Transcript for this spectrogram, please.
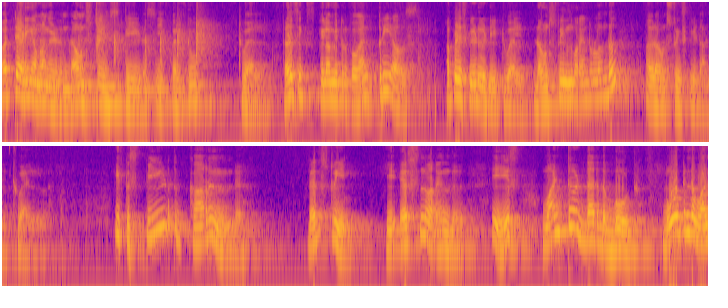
ഒറ്റ അടിക്ക് നമ്മളങ്ങ് എഴുതും. Down stream speed equal to twelve thirty six kilometre പോകാൻ ത്രീ അവേഴ്സ് അപ്പോഴേ സ്പീഡ് കിട്ടി ട്വൽവ് ഡൗൺ സ്ട്രീം എന്ന് പറയാനുള്ളതുകൊണ്ട് അത് ഡൗൺ സ്ട്രീം സ്പീഡാണ് twelve if the speed the current the stream ഈ എസ് എന്ന് പറയുന്നത് is one third that the boat ബോട്ടിന്റെ വൺ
